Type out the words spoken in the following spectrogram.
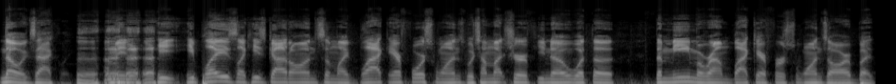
No, exactly. I mean, he he plays like he's got on some like black Air Force Ones, which I'm not sure if you know what the the meme around black Air Force Ones are, but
